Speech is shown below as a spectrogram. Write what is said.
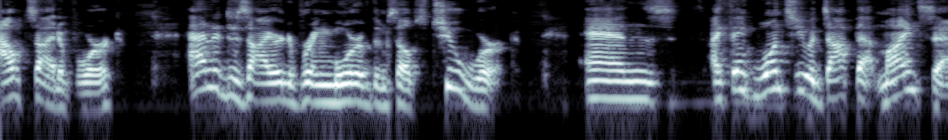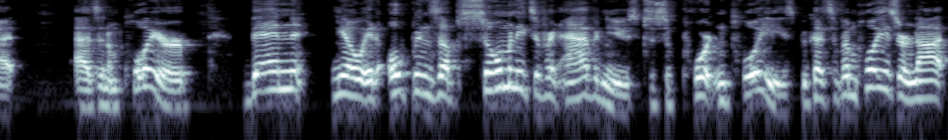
outside of work and a desire to bring more of themselves to work. And I think once you adopt that mindset as an employer, then you know it opens up so many different avenues to support employees because if employees are not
